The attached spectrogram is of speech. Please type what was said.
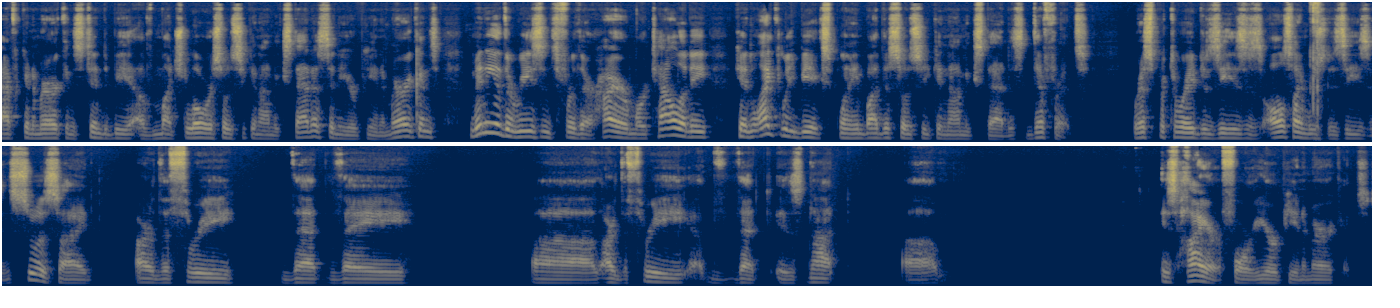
African Americans tend to be of much lower socioeconomic status than European Americans. Many of the reasons for their higher mortality can likely be explained by the socioeconomic status difference. Respiratory diseases, Alzheimer's disease, and suicide are the three that they uh, are the three that is not um, is higher for European Americans:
